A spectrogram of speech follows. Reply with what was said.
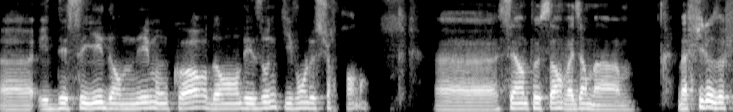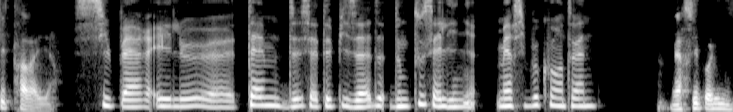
euh, et d'essayer d'emmener mon corps dans des zones qui vont le surprendre. Euh, c'est un peu ça, on va dire, ma, ma philosophie de travail. Super. Et le euh, thème de cet épisode, donc tout s'aligne. Merci beaucoup, Antoine. Merci, Pauline.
